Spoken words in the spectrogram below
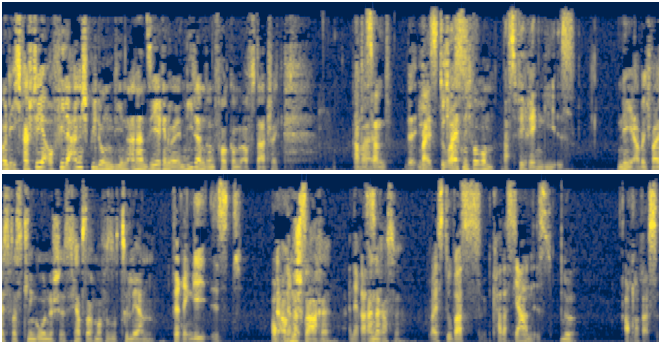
Und ich verstehe auch viele Anspielungen, die in anderen Serien oder in Liedern drin vorkommen auf Star Trek. Aber, Interessant. äh, ich, Weißt du, ich was, weiß nicht warum. was Ferengi ist? Nee, aber ich weiß, was Klingonisch ist. Ich habe es auch mal versucht zu lernen. Ferengi ist Auch, auch eine, Rasse. Sprache. Eine Rasse. Eine Rasse. Weißt du, was Cardassian ist? Nö. Auch eine Rasse.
